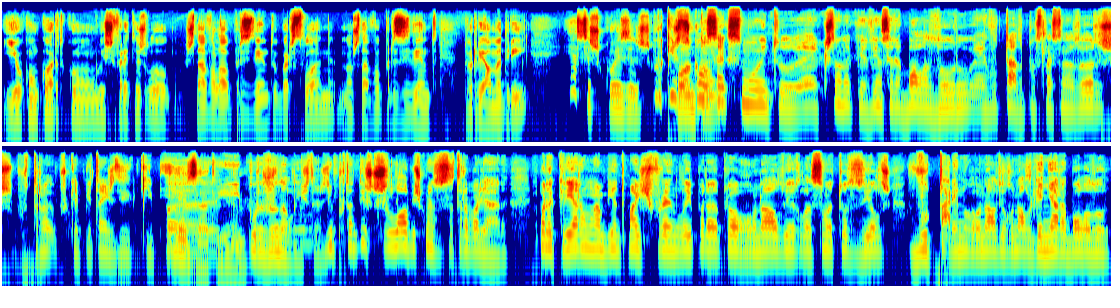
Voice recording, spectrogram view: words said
E eu concordo com o Luís Freitas Lobo. Estava lá o presidente do Barcelona, não estava o presidente do Real Madrid, essas coisas. Porque isto consegue-se muito. A questão de que vencer a bola de ouro é votado por selecionadores, por, por capitães de equipa Exatamente. e por jornalistas. E, portanto, estes lobbies começam-se a trabalhar para criar um ambiente mais friendly para, para o Ronaldo em relação a todos eles votarem no Ronaldo e o Ronaldo ganhar a bola de ouro.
